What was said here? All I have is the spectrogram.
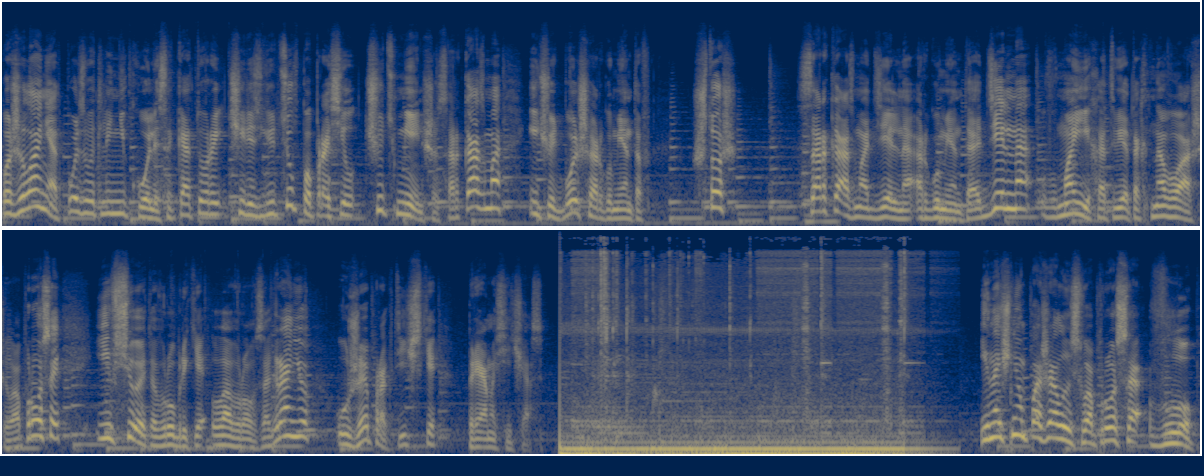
Пожелание от пользователя Николиса, который через YouTube попросил чуть меньше сарказма и чуть больше аргументов. Что ж, сарказм отдельно, аргументы отдельно, в моих ответах на ваши вопросы, и все это в рубрике «Лавров за гранью» уже практически прямо сейчас. И начнем, пожалуй, с вопроса в лоб,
